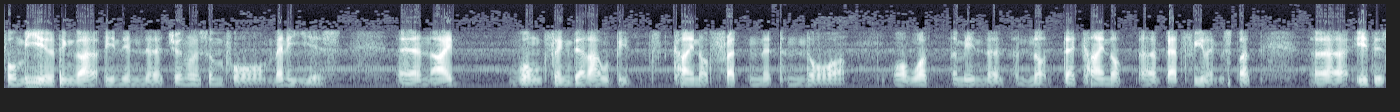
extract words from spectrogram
for me, I think I've been in uh, journalism for many years, and I won't think that I would be kind of threatened or or what. I mean, uh, not that kind of uh, bad feelings, but uh, it is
